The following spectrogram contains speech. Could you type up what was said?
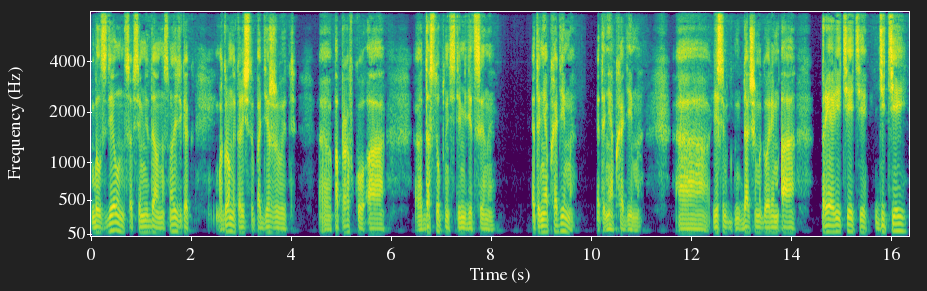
был сделан совсем недавно, смотрите, как огромное количество поддерживает э, поправку о э, доступности медицины. Это необходимо. Это необходимо. А, если дальше мы говорим о приоритете детей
